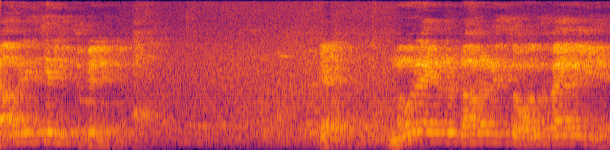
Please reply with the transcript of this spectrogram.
ಯಾವ ರೀತಿಯಲ್ಲಿ ಇತ್ತು ಬೆಲೆ? ನೂರ ಎರಡು ಡಾಲರ್ ಇತ್ತು, ಒಂದು ಬ್ಯಾರಲ್ಗೆ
